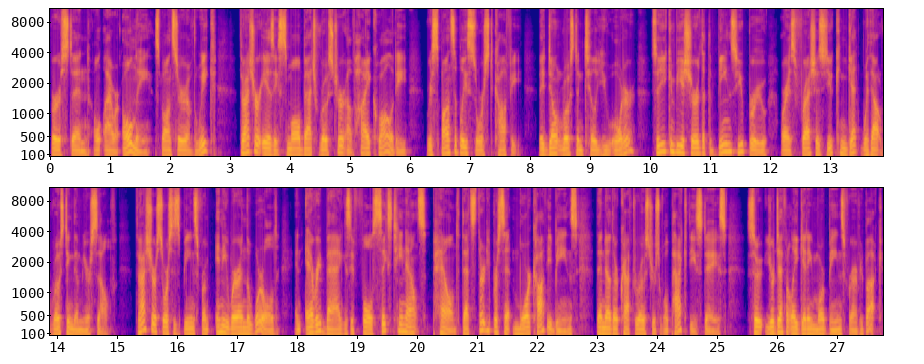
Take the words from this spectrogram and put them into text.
first and our only sponsor of the week. Thrasher is a small batch roaster of high quality, responsibly sourced coffee. They don't roast until you order, so you can be assured that the beans you brew are as fresh as you can get without roasting them yourself. Thrasher sources beans from anywhere in the world, and every bag is a full 16 ounce pound. That's 30% more coffee beans than other craft roasters will pack these days. So you're definitely getting more beans for every buck.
